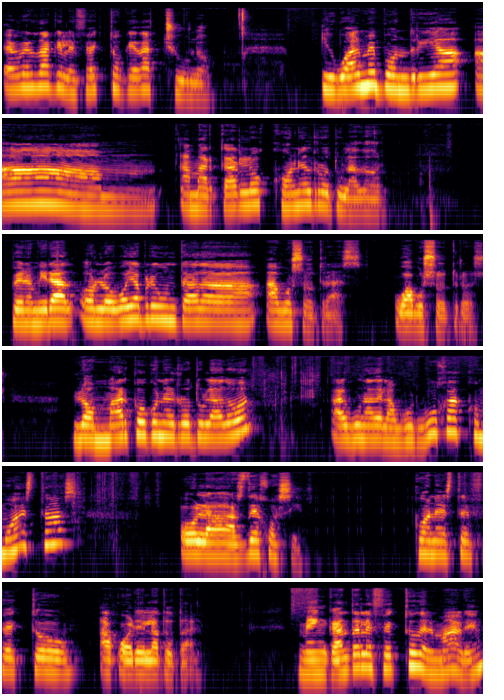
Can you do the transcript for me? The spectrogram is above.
Es verdad que el efecto queda chulo. Igual me pondría a, a marcarlos con el rotulador. Pero mirad, os lo voy a preguntar a, a vosotras o a vosotros. ¿Los marco con el rotulador? ¿Alguna de las burbujas como estas? ¿O las dejo así? Con este efecto acuarela total. Me encanta el efecto del mar, ¿eh?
